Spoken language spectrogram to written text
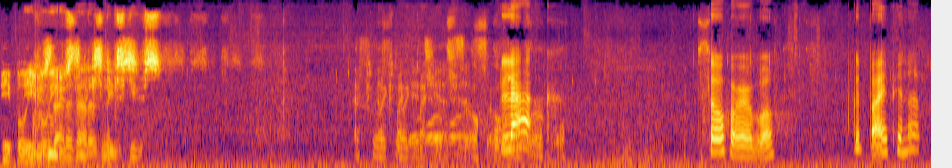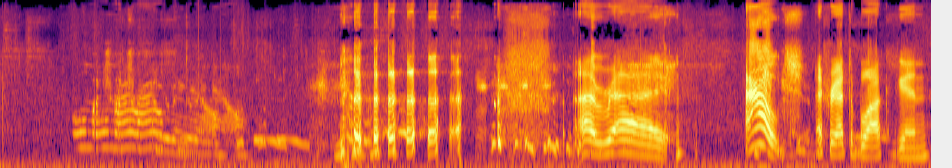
People, People use that use as that an as an excuse. I feel like my internet's so Black. horrible. So horrible. Goodbye, pinup. Oh, my trial's healing now. Alright. Ouch! I forgot to block again.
